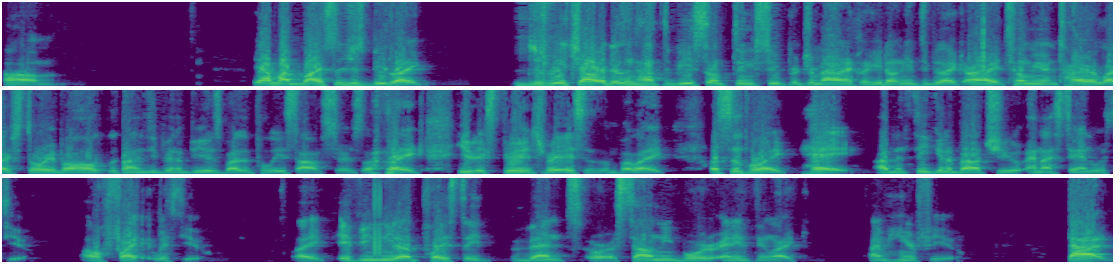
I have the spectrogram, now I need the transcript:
Um, yeah, my advice would just be like, just reach out. It doesn't have to be something super dramatic. Like you don't need to be like, all right, tell me your entire life story about all the times you've been abused by the police officers or like you've experienced racism. But like a simple like, hey, I've been thinking about you and I stand with you. I'll fight with you. Like if you need a place to vent or a sounding board or anything like, I'm here for you. That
